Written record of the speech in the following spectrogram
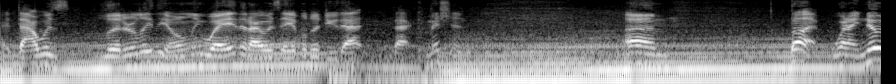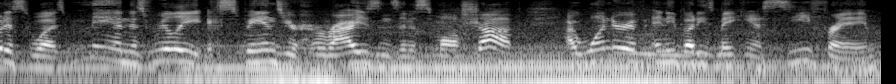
That was literally the only way that I was able to do that that commission. Um, but what I noticed was, man, this really expands your horizons in a small shop. I wonder if anybody's making a C frame.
